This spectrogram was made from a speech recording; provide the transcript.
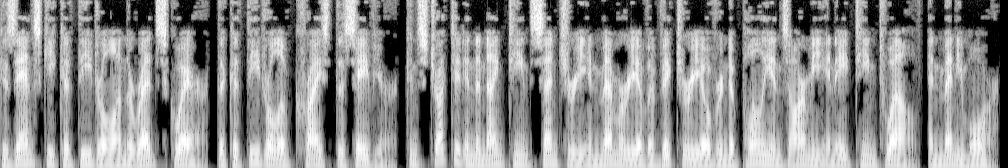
Kazansky Cathedral on the Red Square, the Cathedral of Christ the Savior, constructed in the 19th century in memory of a victory over Napoleon's army in 1812, and many more.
